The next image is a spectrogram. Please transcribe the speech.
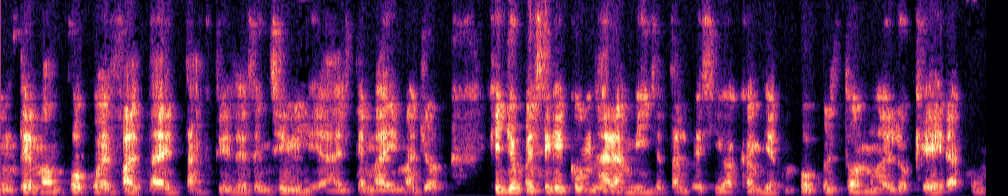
un tema un poco de falta de tacto y de sensibilidad, el tema de mayor, que yo pensé que con Jaramillo tal vez iba a cambiar un poco el tono de lo que era con,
